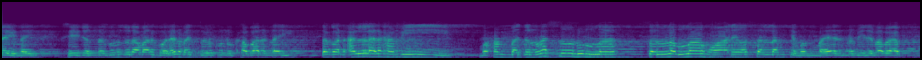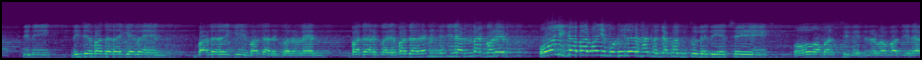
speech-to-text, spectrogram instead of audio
দেয় নাই। সেই জন্য হুজুর আমার ঘরের মধ্যে কোনো খাবার নাই। তখন আল্লাহর হাবিব মোহাম্মদুর রাসূলুল্লাহ সাল্লাল্লাহু আলাইহি ওয়াসাল্লাম, কেমন মায়ের বাবা, তিনি নিজে বাজারে গেলেন, বাজারে গিয়ে বাজার করলেন। বাজার করে বাজারে নিজে রান্না করে ওই খাবার ওই মহিলার হাতে যখন তুলে দিয়েছে, ও আমার সিলেটের বাবা জিরা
